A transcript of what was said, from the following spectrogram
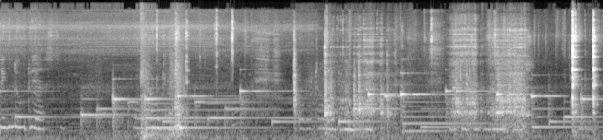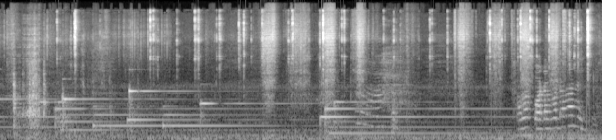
দিকটা উঠে আসছে আমার কটা কটা বানিয়েছিস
